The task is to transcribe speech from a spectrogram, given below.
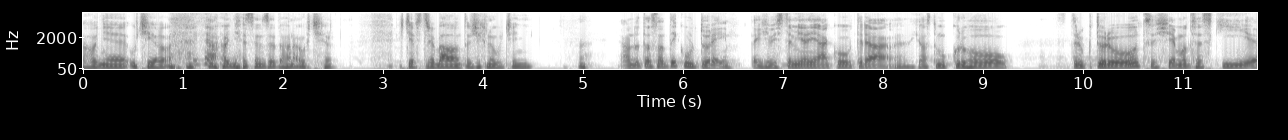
hodně učil a hodně jsem se toho naučil. Ještě vstřebávám to všechno učení. Já mám dotaz na ty kultury. Takže vy jste měli nějakou, teda, říkal tomu kruhovou strukturu, což je moc hezký uh,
